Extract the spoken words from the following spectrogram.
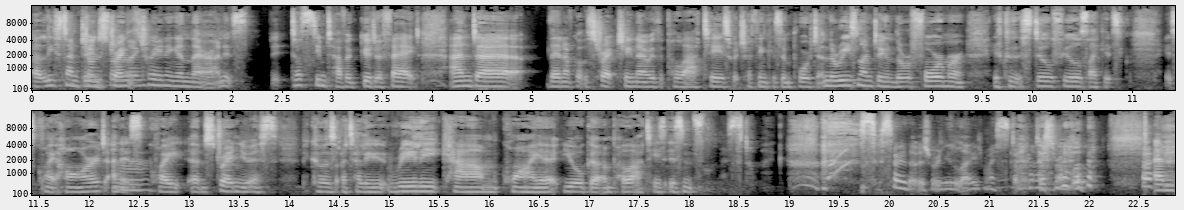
at least I'm doing Done strength something. training in there, and it's it does seem to have a good effect. And uh, then I've got the stretching now with the Pilates, which I think is important. And the reason I'm doing the reformer is because it still feels like it's it's quite hard and it's quite um, strenuous. Because I tell you, really calm, quiet yoga and Pilates isn't for my stomach. so sorry, that was really loud. My stomach just rumbled. um,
